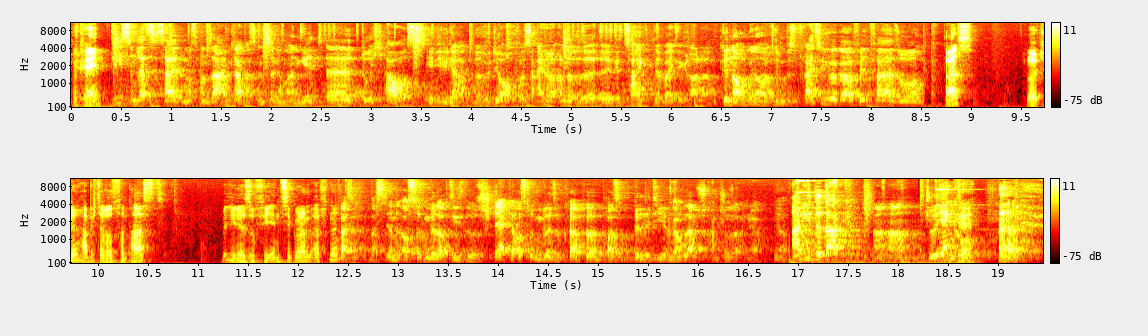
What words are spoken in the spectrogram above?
Okay? Die ist in letzter Zeit, muss man sagen, gerade was Instagram angeht, äh, durchaus. Geht die wieder ab, ne? Wird ja auch das eine oder andere äh, gezeigt, ne, bei ihr gerade. Genau, genau. So ein bisschen freizügiger auf jeden Fall. So. Was? Leute, habe ich da was verpasst? Melina Sophie Instagram öffnen? Ich weiß nicht, was sie damit ausdrücken will, ob sie so Stärke ausdrücken will, so Körper, Possibility und so bla. Das kann schon sein, ja. Ja. Annie the Duck. Aha. Julienko. Okay.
